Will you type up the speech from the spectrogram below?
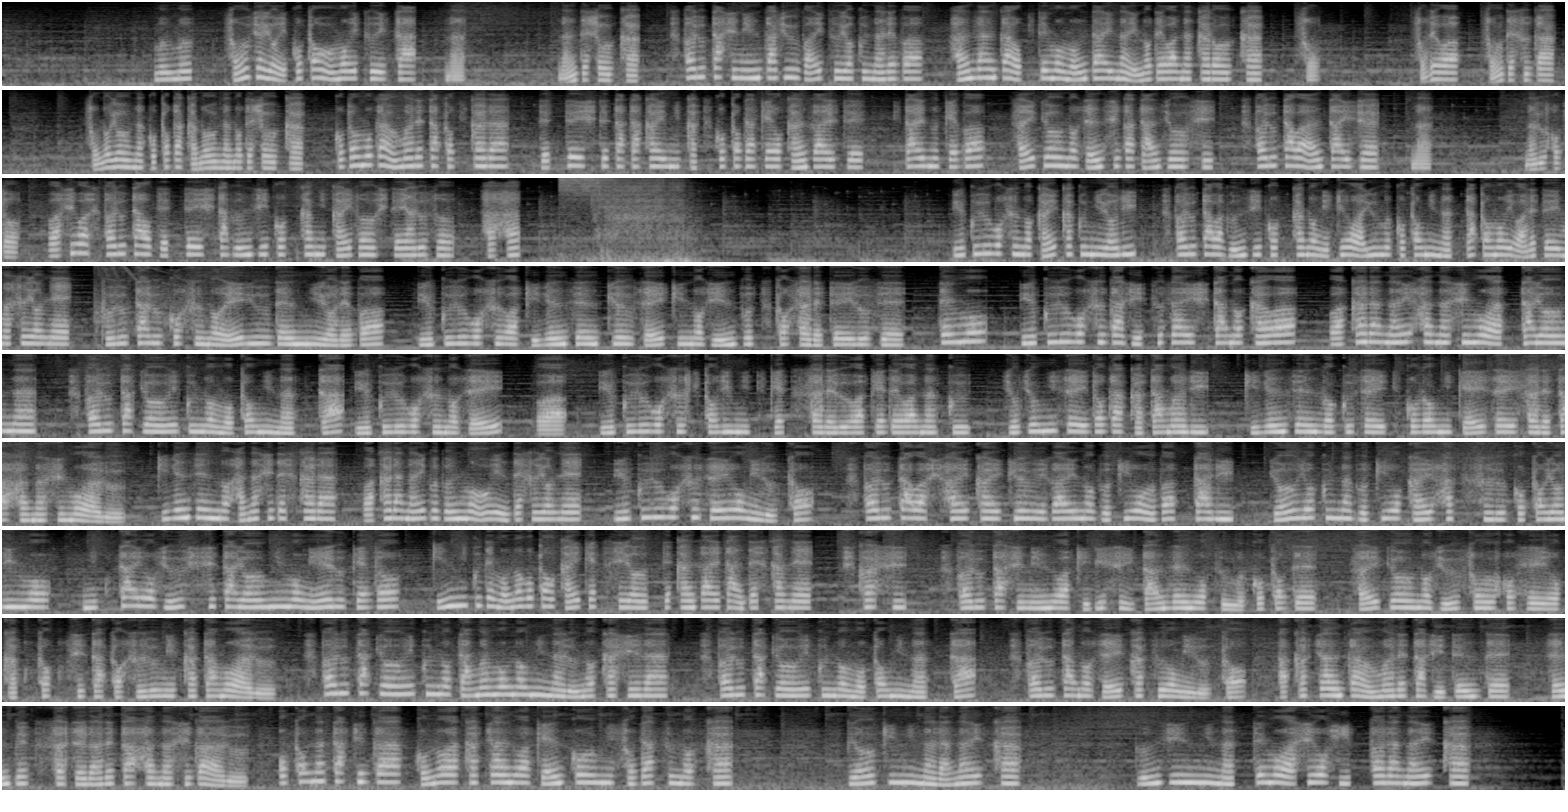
むむ、そうじゃ良いことを思いついた。な、なんでしょうか。スパルタ市民が10倍強くなれば、反乱が起きても問題ないのではなかろうか。そ、それは、そうですが、そのようなことが可能なのでしょうか。子供が生まれた時から、徹底して戦いに勝つことだけを考えて、鍛え抜けば、最強の戦士が誕生し、スパルタは安泰じゃ。な、なるほど。わしはスパルタを徹底した軍事国家に改造してやるぞ。はは。ユクルゴスの改革により、スパルタは軍事国家の道を歩むことになったとも言われていますよね。プルタルコスの英雄伝によれば、ユクルゴスは紀元前9世紀の人物とされているぜ。でも、ユクルゴスが実在したのかは、わからない話もあったような。スパルタ教育の元になったユクルゴスのせいは、ユクルゴス一人に帰結されるわけではなく、徐々に制度が固まり、紀元前6世紀頃に形成された話もある。紀元前の話ですから、わからない部分も多いんですよね。ユクルゴス星を見ると、スパルタは支配階級以外の武器を奪ったり、強力な武器を開発することよりも、肉体を重視したようにも見えるけど、筋肉で物事を解決しようって考えたんですかね。しかし、スパルタ市民は厳しい鍛錬を積むことで、最強の重装歩兵を獲得したとする見方もある。スパルタ教育の賜物になるのかしら。スパルタ教育の元になった、スパルタの生活を見ると、赤ちゃんが生まれた時点で、選別させられた話がある。大人たちが、この赤ちゃんは健康に育つのか、病気にならないか、軍人になっても足を引っ張らないか、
